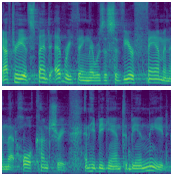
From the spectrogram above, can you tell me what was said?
After he had spent everything, there was a severe famine in that whole country, and he began to be in need.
